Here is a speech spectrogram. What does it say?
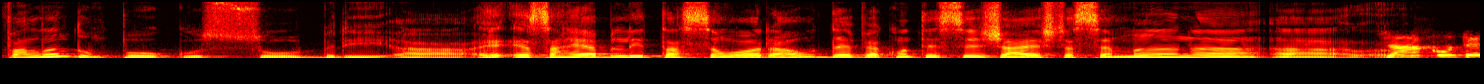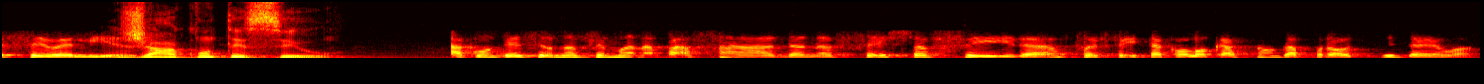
falando um pouco sobre a, é, essa reabilitação oral, deve acontecer já esta semana? A, já aconteceu, Elias. Já aconteceu. Aconteceu na semana passada. Na sexta-feira foi feita a colocação da prótese dela.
